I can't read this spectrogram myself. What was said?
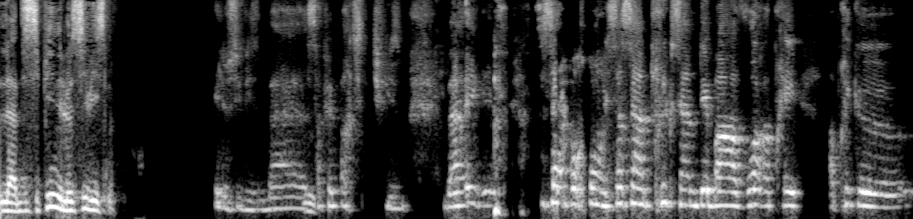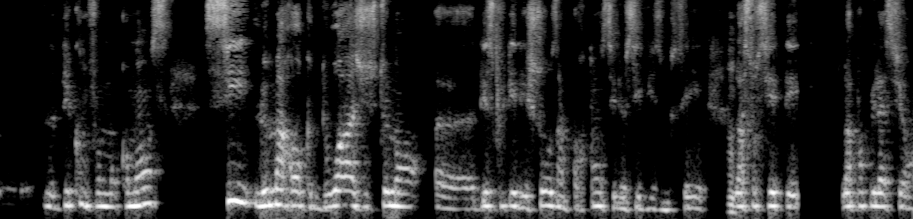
la discipline et le civisme. Et le civisme, ben, hum. ça fait partie du civisme. Ben, c'est important. Et ça, c'est un truc, c'est un débat à voir après, après que le déconfinement commence. Si le Maroc doit justement euh, discuter des choses importantes, c'est le civisme, c'est la société, la population,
